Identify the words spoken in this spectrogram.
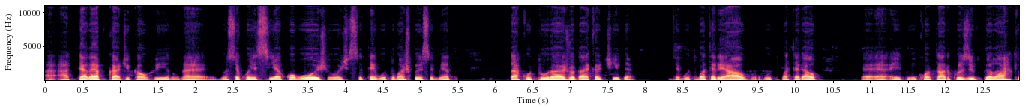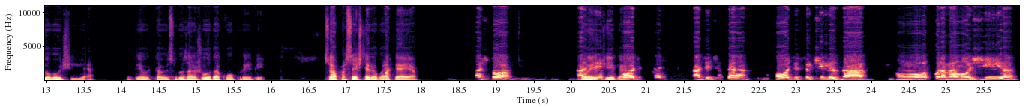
até na época de Calvino, né, você conhecia como hoje. Hoje você tem muito mais conhecimento da cultura judaica antiga. Tem muito material, muito material é, é encontrado, inclusive, pela arqueologia. Entendeu? Então, isso nos ajuda a compreender. Só para vocês terem uma ideia. Pastor, a, Oi, gente, diga. Pode, a gente até pode se utilizar por analogia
